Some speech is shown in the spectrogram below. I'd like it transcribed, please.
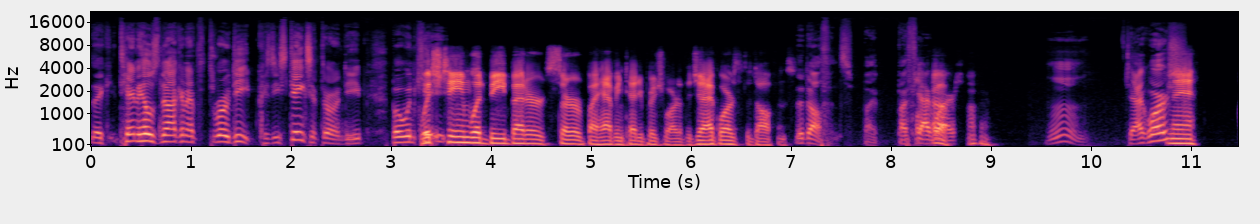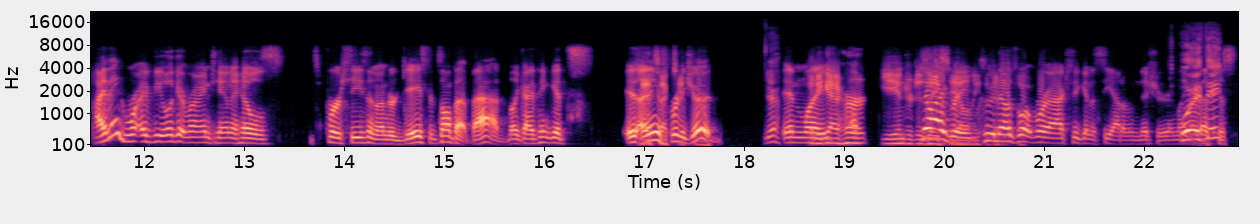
like Tannehill's not going to have to throw deep because he stinks at throwing deep. But when Which Ken- team would be better served by having Teddy Bridgewater? The Jaguars, or the Dolphins? the Dolphins by by far. Jaguars. Oh, okay. Mm. Jaguars. Nah. I think if you look at Ryan Tannehill's first season under Gase, it's not that bad. Like I think it's, it, I think it's pretty true. good. Yeah. And But like he got hurt. He injured his No, I agree. Who a knows what we're actually going to see out of him this year? And like, Well, if they just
